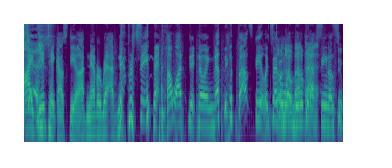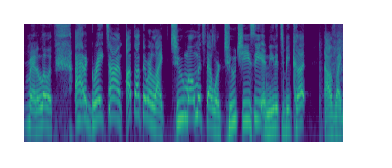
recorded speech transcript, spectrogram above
I did take out Steel. I've never read. I've never seen that. I watched it knowing nothing about Steel except Don't for know what little about bit I've seen on Superman and Lois. I had a great time. I thought there were like two moments that were too cheesy and needed to be cut. I was like,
